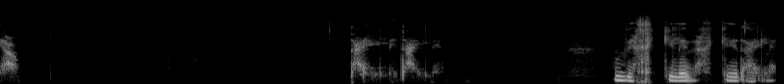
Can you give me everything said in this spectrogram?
Ja. Deilig, deilig. Virkelig, virkelig deilig.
